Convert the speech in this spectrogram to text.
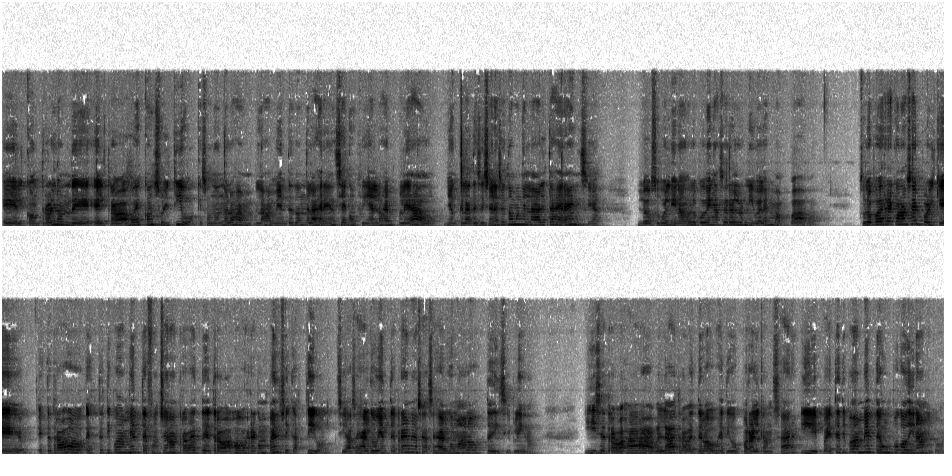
el control donde el trabajo es consultivo, que son donde los, los, ambientes donde la gerencia confía en los empleados. Y aunque las decisiones se toman en la alta gerencia, los subordinados lo pueden hacer en los niveles más bajos. Tú lo puedes reconocer porque este trabajo, este tipo de ambiente funciona a través de trabajo, recompensa y castigo. Si haces algo bien te premio, si haces algo malo te disciplina. Y se trabaja, ¿verdad?, a través de los objetivos para alcanzar. Y pues este tipo de ambiente es un poco dinámico.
